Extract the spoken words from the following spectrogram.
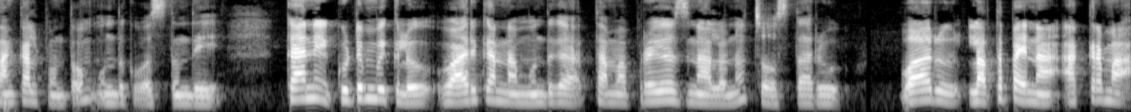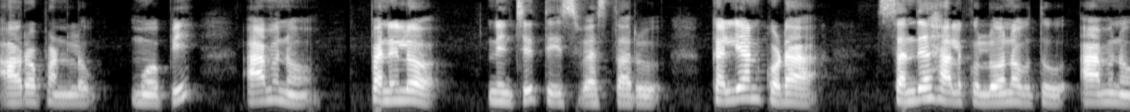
సంకల్పంతో ముందుకు వస్తుంది. కానీ కుటుంబీకులు వారికన్నా ముందుగా తమ ప్రయోజనాలను చూస్తారు. వారు లత పైన అక్రమ ఆరోపణలు మోపి ఆమెను పనిలో నుంచి తీసివేస్తారు. కళ్యాణ్ కూడా సందేహాలకు లోనవుతూ ఆమెను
